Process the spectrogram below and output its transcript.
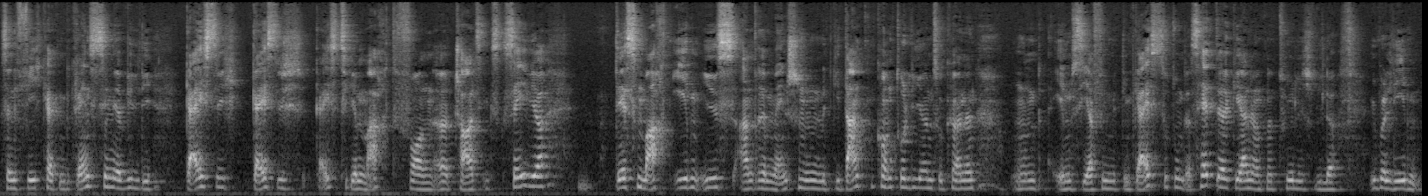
seine Fähigkeiten begrenzt sind. Er will die geistig, geistig, geistige Macht von äh, Charles X. Xavier, das Macht eben ist, andere Menschen mit Gedanken kontrollieren zu können und eben sehr viel mit dem Geist zu tun. Das hätte er gerne und natürlich will er überleben.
